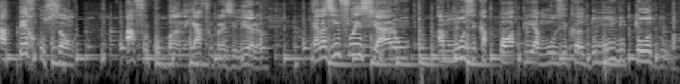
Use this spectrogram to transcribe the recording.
A percussão afro-cubana e afro-brasileira, elas influenciaram a música pop a música do mundo todo.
